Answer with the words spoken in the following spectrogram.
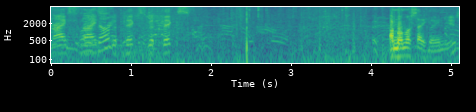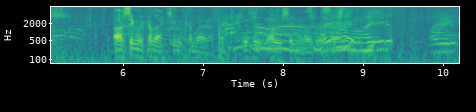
Nice, nice, good picks, good picks. I'm almost out of healing juice. Uh, Sigma, come back. Sigma, come back. There's another Sigma like I right ate it. I ate it. I ate it.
